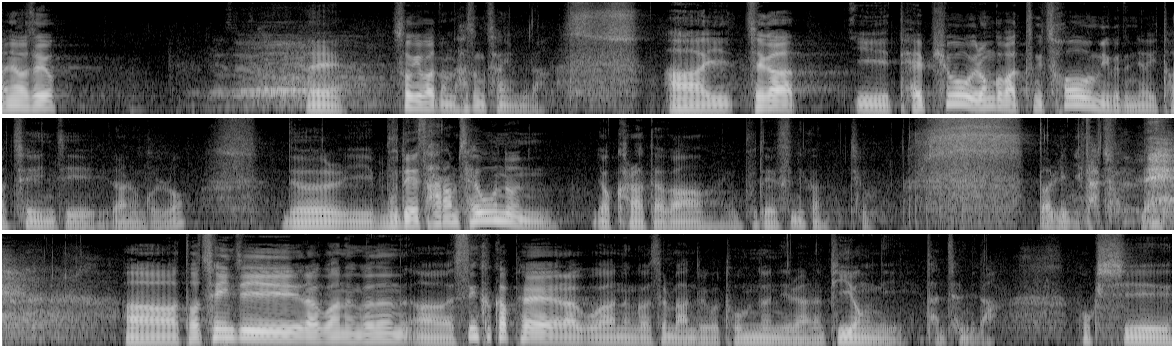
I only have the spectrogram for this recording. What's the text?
안녕하세요. 네, 소개받은 하승창입니다. 아, 이 제가 이 대표 이런 거 맡은 게 처음이거든요. 이 더체인지라는 걸로 늘 이 무대 사람 세우는 역할 하다가 무대에 서니까 지금 떨립니다 좀. 네. 아, 더체인지라고 하는 거는 어, 싱크 카페라고 하는 것을 만들고 돕는 일하는 비영리 단체입니다. 혹시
